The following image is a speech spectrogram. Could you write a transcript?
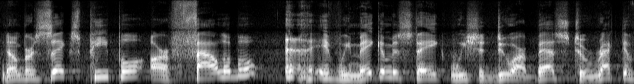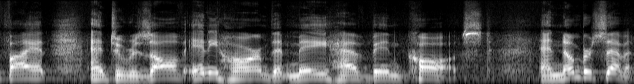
Number six, people are fallible. if we make a mistake, we should do our best to rectify it and to resolve any harm that may have been caused. And number seven,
